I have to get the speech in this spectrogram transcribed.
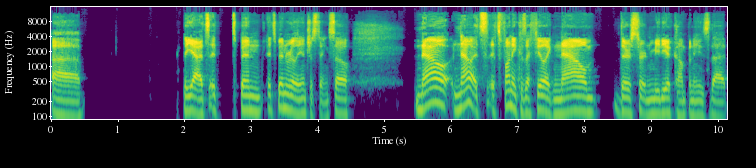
Uh but yeah it's it's been it's been really interesting. So now now it's it's funny because i feel like now there's certain media companies that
